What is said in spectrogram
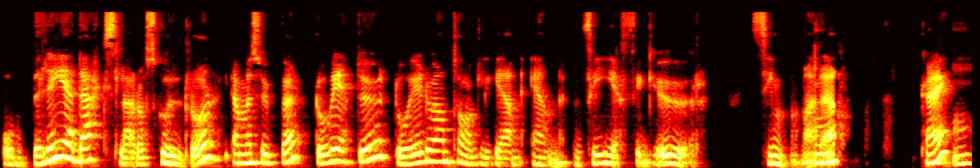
och breda axlar och skuldror, ja men super, då vet du, då är du antagligen en V-figur. Simmare. Mm. Okej? Mm.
